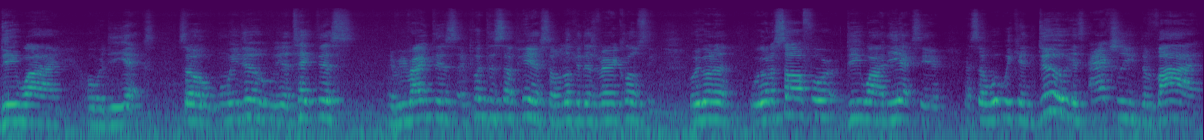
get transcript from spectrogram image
dy over dx. So when we do, we take this and rewrite this and put this up here. So look at this very closely. We're gonna we're gonna solve for dy dx here. And so what we can do is actually divide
